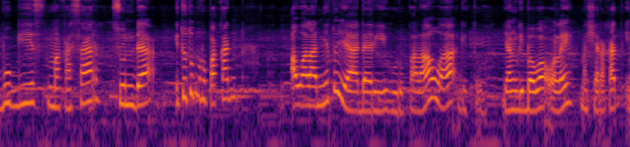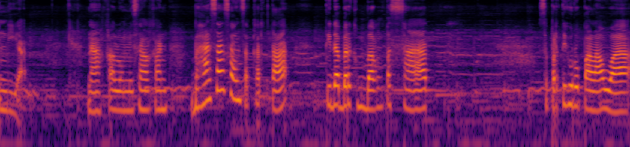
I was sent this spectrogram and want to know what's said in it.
Bugis, Makassar, Sunda itu tuh merupakan awalannya tuh ya dari huruf Palawa gitu yang dibawa oleh masyarakat India. Nah, kalau misalkan bahasa Sanskerta tidak berkembang pesat seperti huruf Palawa.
